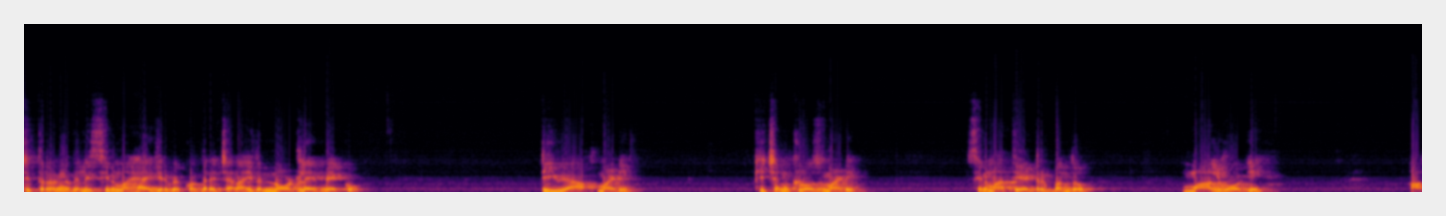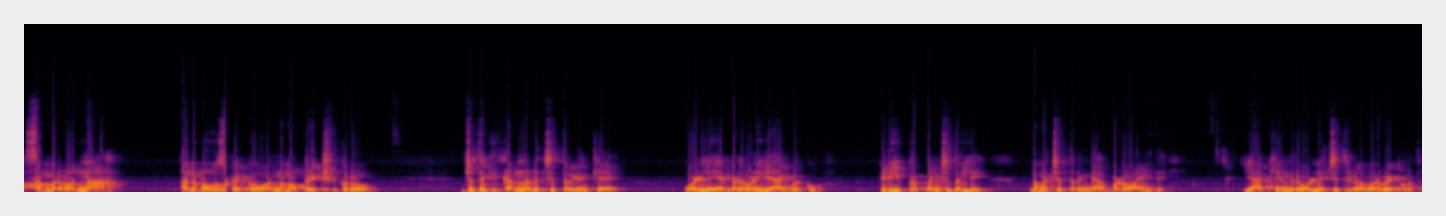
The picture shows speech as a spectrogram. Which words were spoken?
ಚಿತ್ರರಂಗದಲ್ಲಿ ಸಿನಿಮಾ ಹೇಗಿರ್ಬೇಕು ಅಂದರೆ ಜನ ಇದನ್ನ ನೋಡಲೇಬೇಕು. ಟಿ ವಿ ಆಫ್ ಮಾಡಿ, ಕಿಚನ್ ಕ್ಲೋಸ್ ಮಾಡಿ, ಸಿನಿಮಾ ಥಿಯೇಟ್ರಿಗೆ ಬಂದು ಮಾಲ್ಗೆ ಹೋಗಿ ಆ ಸಂಭ್ರಮವನ್ನ ಅನುಭವಿಸ್ಬೇಕು ನಮ್ಮ ಪ್ರೇಕ್ಷಕರು. ಜೊತೆಗೆ ಕನ್ನಡ ಚಿತ್ರರಂಗಕ್ಕೆ ಒಳ್ಳೆಯ ಬೆಳವಣಿಗೆ ಆಗಬೇಕು. ಇಡೀ ಪ್ರಪಂಚದಲ್ಲಿ ನಮ್ಮ ಚಿತ್ರರಂಗ ಬಡವಾಗಿದೆ. ಯಾಕೆ ಅಂದ್ರೆ ಒಳ್ಳೆ ಚಿತ್ರಗಳು ಬರಬೇಕು ಅಂತ.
